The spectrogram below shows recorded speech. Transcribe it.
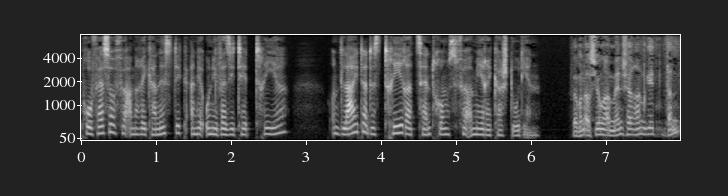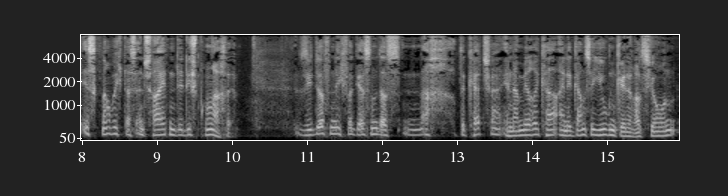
Professor für Amerikanistik an der Universität Trier und Leiter des Trierer Zentrums für Amerikastudien. Wenn man als junger Mensch herangeht, dann ist, glaube ich, das Entscheidende die Sprache. Sie dürfen nicht vergessen, dass nach The Catcher in Amerika eine ganze Jugendgeneration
